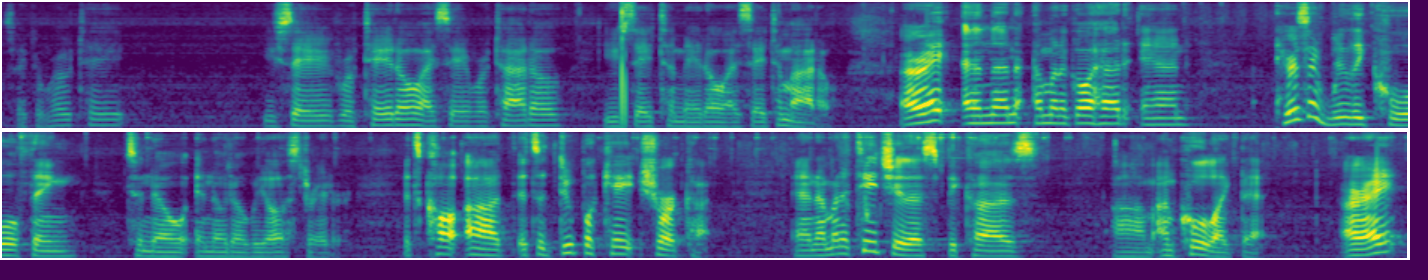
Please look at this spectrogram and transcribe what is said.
so I can rotate. You say rotato, I say rotato. You say tomato, I say tomato. All right, and then I'm going to go ahead and here's a really cool thing to know in Adobe Illustrator. It's called uh, it's a duplicate shortcut, and I'm going to teach you this because um, I'm cool like that. All right,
